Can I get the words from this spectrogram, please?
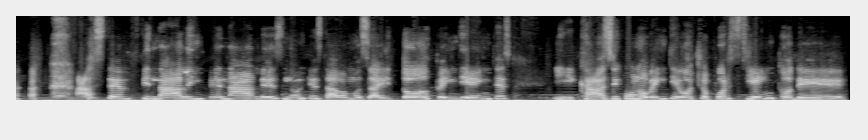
hasta el final en penales, ¿no? que estábamos ahí todos pendientes y casi con 98% de,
